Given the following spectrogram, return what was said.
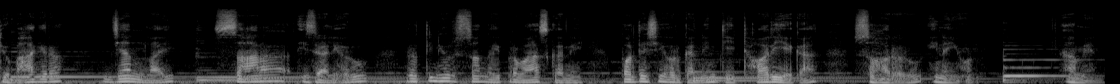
त्यो भागेर ज्यानलाई सारा इजरायलीहरू र तिनीहरूसँगै प्रवास गर्ने परदेशीहरूका निम्ति ठहरिएका सहरहरू यिनै हुन्। आमेन।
